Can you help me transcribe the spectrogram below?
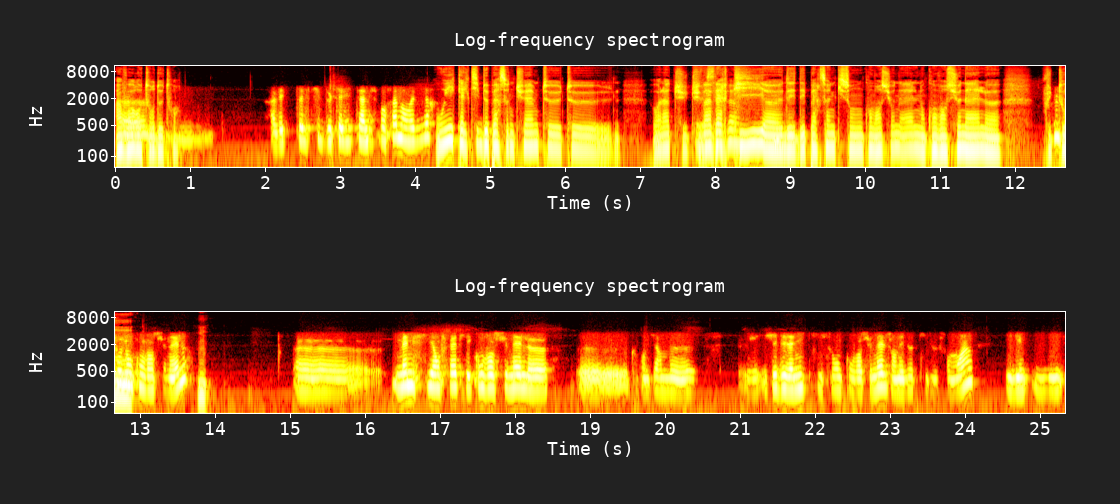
avoir Euh, autour de toi? Avec quel type de qualité indispensable, on va dire? Oui, quel type de personne tu aimes te, te- voilà, tu, tu vas vers qui euh, Mm. des, des personnes qui sont conventionnelles, non conventionnelles, euh, plutôt. Plutôt non conventionnel. Euh, même si en fait les conventionnels, euh, euh, comment dire, me, j'ai- des amis qui sont conventionnels, j'en ai d'autres qui le sont moins. Et les, les-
